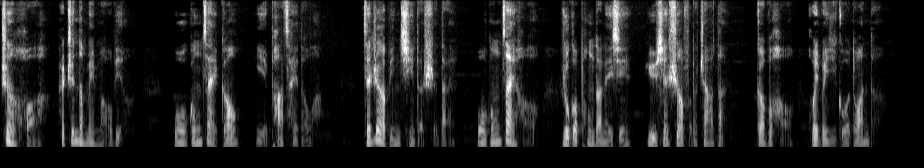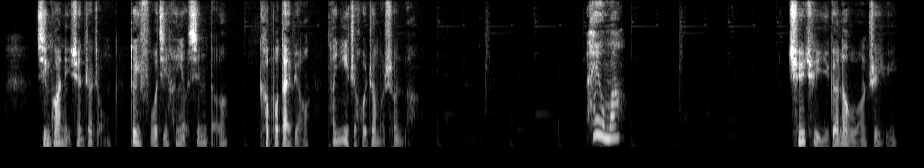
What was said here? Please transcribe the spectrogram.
这话还真的没毛病。武功再高。也怕菜刀啊！在热兵器的时代，武功再好，如果碰到那些预先设伏的炸弹，搞不好会被一锅端的。尽管李炫这种对伏击很有心得，可不代表他一直会这么顺呢。还有吗？区区一个漏网之鱼，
